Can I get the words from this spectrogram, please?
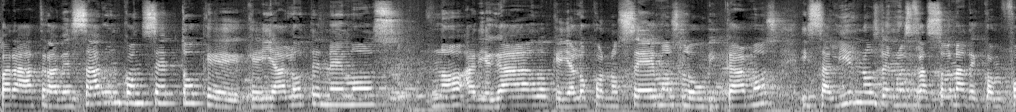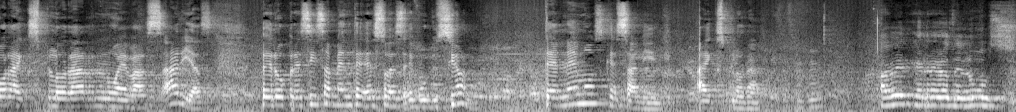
para atravesar un concepto que, que ya lo tenemos ¿no? arriesgado, que ya lo conocemos, lo ubicamos y salirnos de nuestra zona de confort a explorar nuevas áreas. Pero precisamente eso es evolución. Tenemos que salir a explorar. A ver, guerreros de luz,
